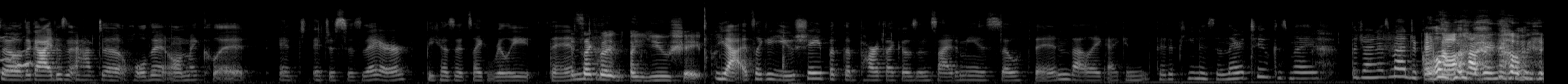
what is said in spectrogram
So the guy doesn't have to hold it on my clit. It, it just is there because it's like really thin. It's like the, a U shape. yeah, it's like a U shape, but the part that goes inside of me is so thin that like I can fit a penis in there too because my vagina is magical. And not having a,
